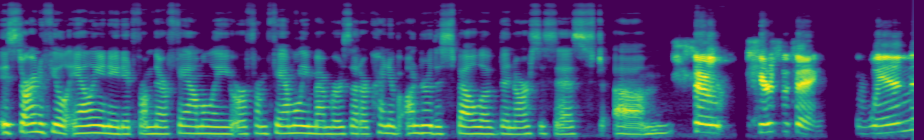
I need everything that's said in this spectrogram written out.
is starting to feel alienated from their family or from family members that are kind of under the spell of the narcissist. Um, so here's the thing when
